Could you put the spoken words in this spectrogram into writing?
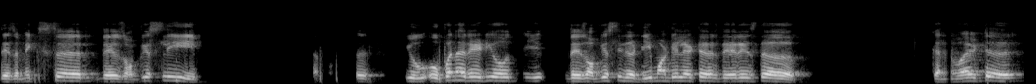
there's a mixer, there's obviously, uh, you open a radio, you, there's obviously the demodulator, there is the converter.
